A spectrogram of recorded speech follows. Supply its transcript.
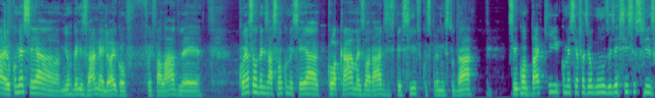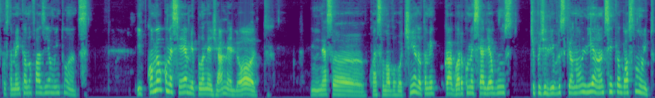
Ah, eu comecei a me organizar melhor, igual foi falado. É... Com essa organização, comecei a colocar mais horários específicos para me estudar. Sem contar que comecei a fazer alguns exercícios físicos também que eu não fazia muito antes. E como eu comecei a me planejar melhor nessa com essa nova rotina, eu também agora comecei a ler alguns tipos de livros que eu não lia antes e que eu gosto muito,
